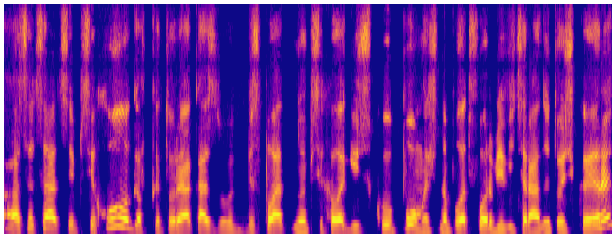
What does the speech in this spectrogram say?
Ассоциации психологов, которые оказывают бесплатную психологическую помощь на платформе ветераны.рф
